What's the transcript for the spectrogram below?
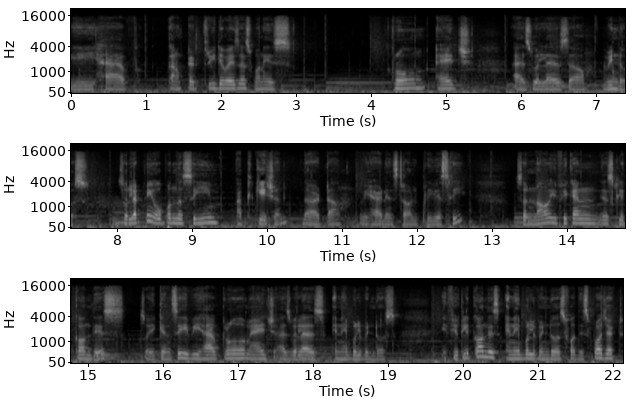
We have connected three devices. One is chrome edge as well as uh, windows. So let me open the same application that uh, we had installed previously. So now if you can just click on this so you can see we have chrome edge as well as enable windows if you click on this enable windows for this project.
